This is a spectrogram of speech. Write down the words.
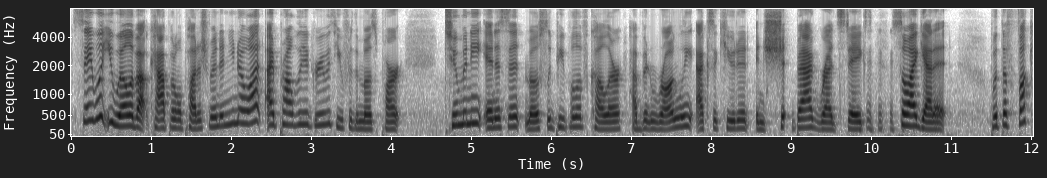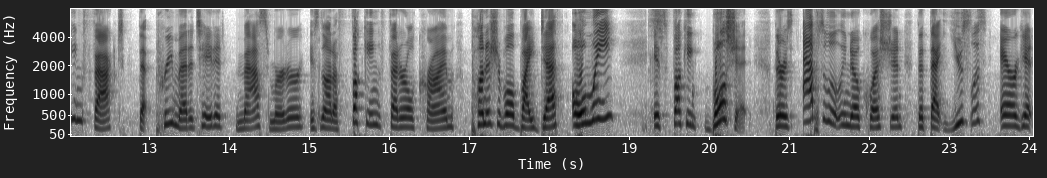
Say what you will about capital punishment, and you know what? I'd probably agree with you for the most part. Too many innocent, mostly people of color, have been wrongly executed in shitbag red stakes, so I get it. But the fucking fact that premeditated mass murder is not a fucking federal crime punishable by death only is fucking bullshit. There is absolutely no question that that useless, arrogant,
